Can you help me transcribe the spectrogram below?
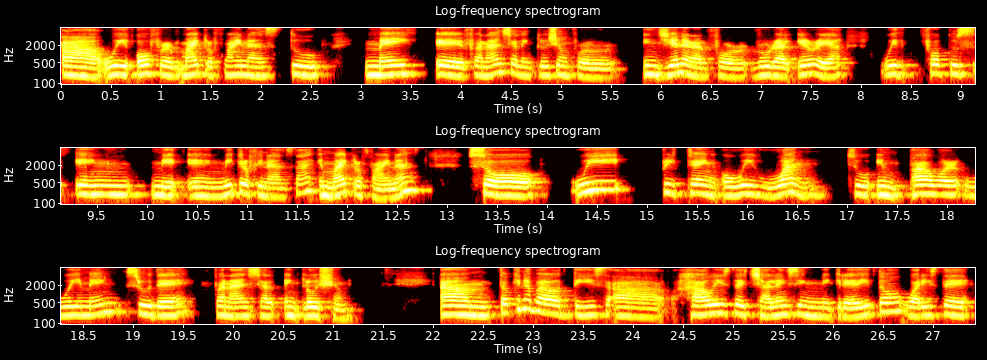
uh, we offer microfinance to make a financial inclusion for, in general, for rural area with focus in, in microfinance, in microfinance. So we pretend or we want to empower women through the financial inclusion. Um, talking about this, uh, how is the challenge in Mi Credito? What is the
